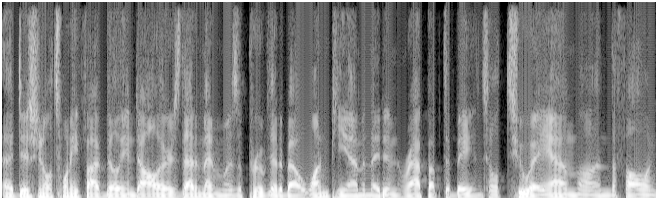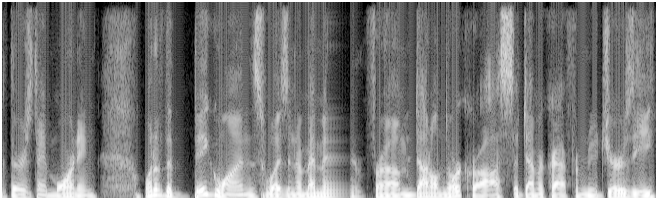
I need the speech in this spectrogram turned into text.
additional $25 billion. That amendment was approved at about 1 p.m., and they didn't wrap up debate until 2 a.m. on the following Thursday morning. One of the big ones was an amendment from Donald Norcross, a Democrat from New Jersey.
